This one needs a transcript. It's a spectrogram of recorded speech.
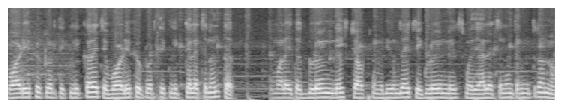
बॉडी इफेक्टवरती क्लिक करायचे. बॉडी इफेक्टवरती क्लिक केल्याच्यानंतर तुम्हाला इथं ग्लोईंग लेग्सच्या ऑप्शनमध्ये येऊन जायचे. ग्लोईंग लेग्समध्ये आल्याच्यानंतर मित्रांनो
